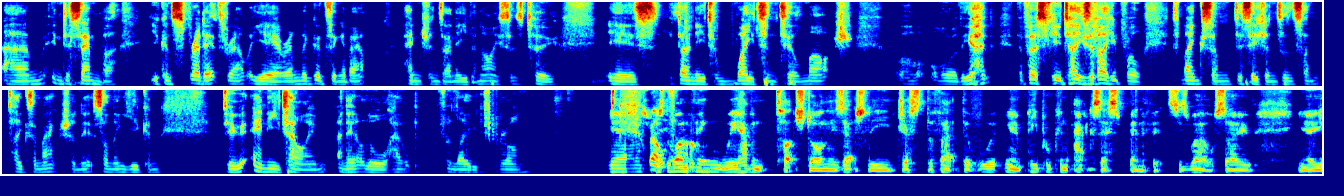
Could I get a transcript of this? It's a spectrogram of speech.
um, in December. You can spread it throughout the year. And the good thing about pensions and even ISAs too is you don't need to wait until March or, or, the the first few days of April to make some decisions and some take some action. It's something you can do any time and it'll all help for later on. Yeah, well, the one thing we haven't touched on is actually just the fact that you know people can access benefits as well. So, you know,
